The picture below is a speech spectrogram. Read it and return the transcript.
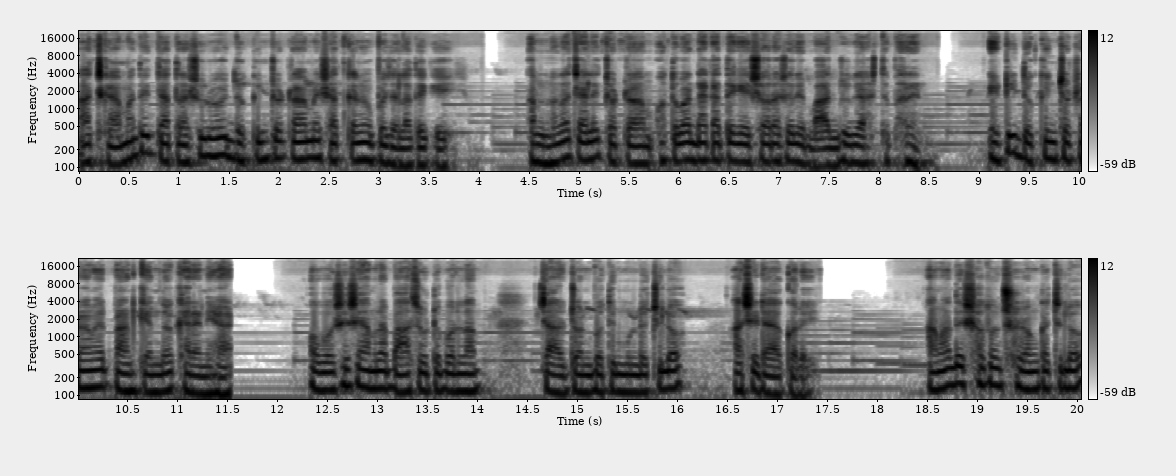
আজকে আমাদের যাত্রা শুরু হয় দক্ষিণ চট্টগ্রামের সাতকানি উপজেলা থেকে। আপনারা চাইলে চট্টগ্রাম অথবা ঢাকা থেকে সরাসরি বাস যুগে আসতে পারেন। এটি দক্ষিণ চট্টগ্রামের প্রাণকেন্দ্র খেরানিহাট। অবশেষে আমরা বাস উঠে পড়লাম। চারজন প্রতি মূল্য ছিল আশি টাকা করে। আমাদের স্বতন্ত্র সংখ্যা ছিল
